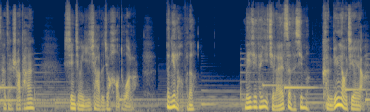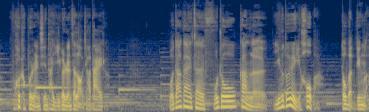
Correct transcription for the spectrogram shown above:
踩踩沙滩。心情一下子就好多了。那你老婆呢？没接她一起来散散心吗？肯定要接呀！我可不忍心她一个人在老家待着。我大概在福州干了一个多月以后吧，都稳定了。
